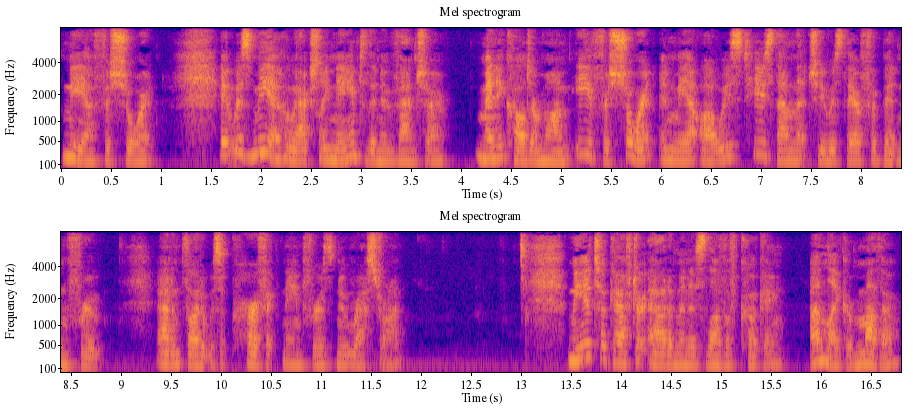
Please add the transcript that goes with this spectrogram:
Mia for short. It was Mia who actually named the new venture. Many called her Mom Eve for short, and Mia always teased them that she was their forbidden fruit. Adam thought it was a perfect name for his new restaurant. Mia took after Adam in his love of cooking. Unlike her mother,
